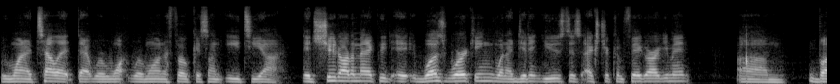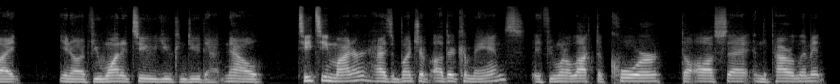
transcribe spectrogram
we want to tell it that we're we want to focus on ETI. It should automatically, it was working when I didn't use this extra config argument. Um, but you know, if you wanted to, you can do that. Now, TT Miner has a bunch of other commands. If you want to lock the core, the offset, and the power limit,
